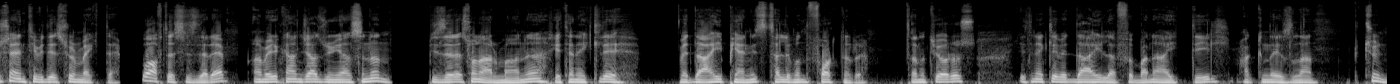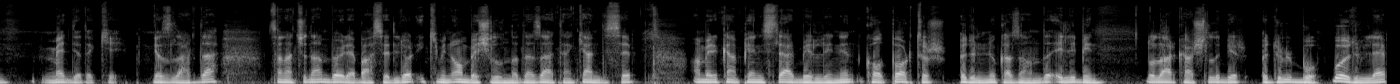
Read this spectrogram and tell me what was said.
Büyüsü NTV'de sürmekte. Bu hafta sizlere Amerikan caz dünyasının bizlere son armağanı yetenekli ve dahi piyanist Sullivan Fortner'ı tanıtıyoruz. Yetenekli ve dahi lafı bana ait değil. Hakkında yazılan bütün medyadaki yazılarda sanatçıdan böyle bahsediliyor. 2015 yılında da zaten kendisi Amerikan Piyanistler Birliği'nin Cole Porter ödülünü kazandı. 50 bin dolar karşılığı bir ödül bu. Bu ödülle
